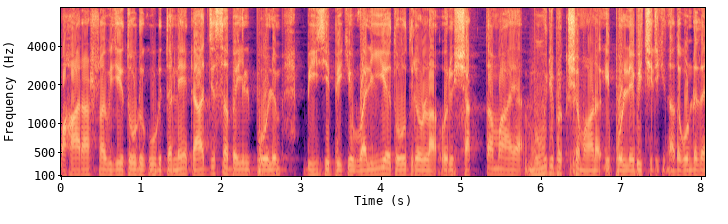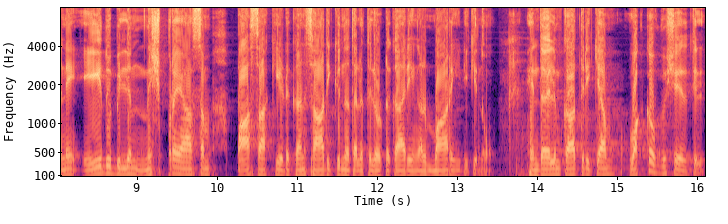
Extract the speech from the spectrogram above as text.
മഹാരാഷ്ട്ര വിജയത്തോടു കൂടി തന്നെ രാജ്യസഭയിൽ പോലും ബി ജെ പിക്ക് വലിയ തോതിലുള്ള ഒരു ശക്തമായ ഭൂരിപക്ഷമാണ് ഇപ്പോൾ ലഭിച്ചിരിക്കുന്നത്. അതുകൊണ്ട് തന്നെ ഏതു ബില്ലും നിഷ്പ്രയാസം പാസാക്കിയെടുക്കാൻ സാധിക്കുന്ന തലത്തിലോട്ട് കാര്യങ്ങൾ മാറിയിരിക്കുന്നു. എന്തായാലും കാത്തിരിക്കാം. വക്കഫ് വിഷയത്തിൽ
